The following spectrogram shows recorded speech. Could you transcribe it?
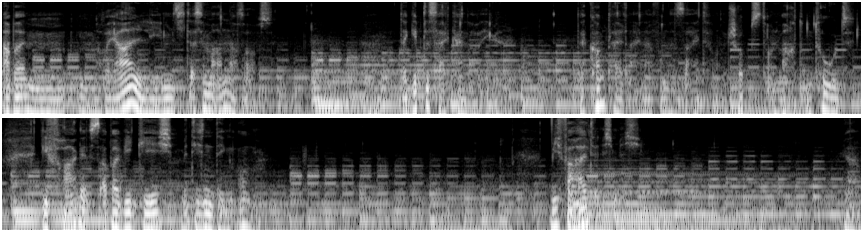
Aber im, im realen Leben sieht das immer anders aus. Ja, da gibt es halt keine Regeln. Da kommt halt einer von der Seite und schubst und macht und tut. Die Frage ist aber, wie gehe ich mit diesen Dingen um? Wie verhalte ich mich? Ja,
